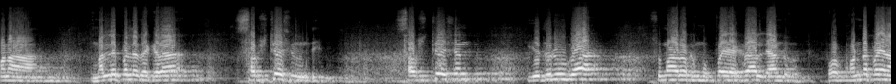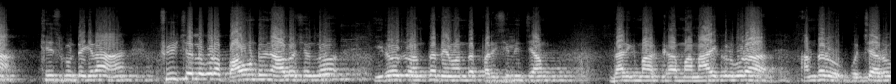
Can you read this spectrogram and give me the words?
మన మల్లెపల్లె దగ్గర సబ్స్టేషన్ ఉంది. సబ్స్టేషన్ ఎదురుగా సుమారు ఒక ముప్పై ఎకరాల ల్యాండ్ ఒక కొండపైన తీసుకుంటే గిన ఫ్యూచర్లో కూడా బాగుంటుందనే ఆలోచనలో ఈరోజు అంతా మేమంతా పరిశీలించాం. దానికి మా మా నాయకులు కూడా అందరూ వచ్చారు.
